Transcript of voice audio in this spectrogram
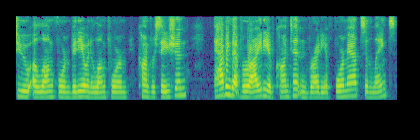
to a long form video and a long form conversation, having that variety of content and variety of formats and lengths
